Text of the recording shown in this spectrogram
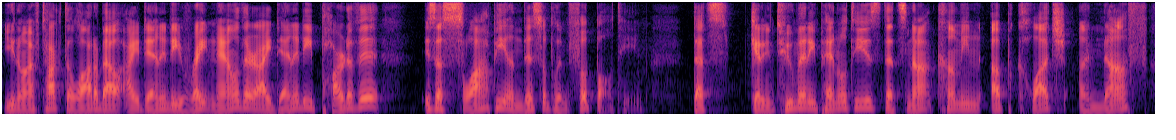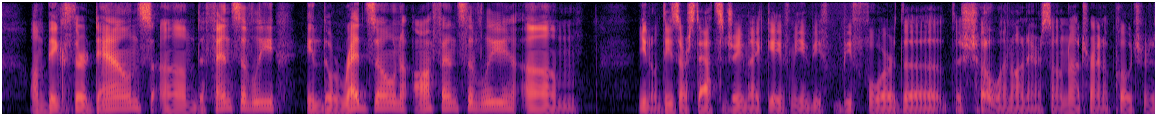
you know, I've talked a lot about identity. Right now, their identity, part of it, is a sloppy, undisciplined football team that's getting too many penalties, that's not coming up clutch enough on big third downs, um, defensively, in the red zone, offensively. Um, you know, these are stats J Mike gave me be- before the the show went on air, so I'm not trying to poach or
